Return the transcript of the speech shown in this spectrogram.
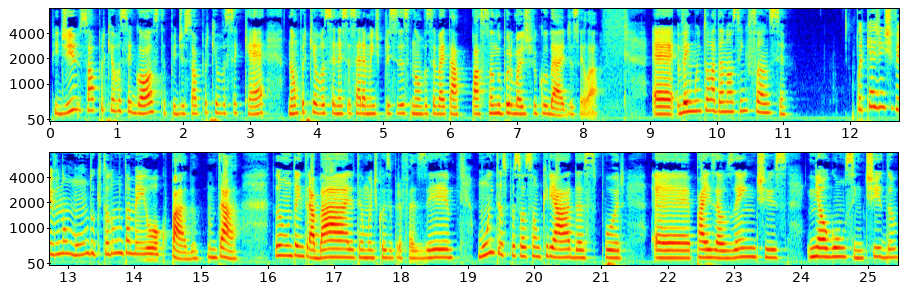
pedir só porque você gosta, pedir só porque você quer, não porque você necessariamente precisa, senão você vai estar tá passando por uma dificuldade, sei lá. É, vem muito lá da nossa infância. Porque a gente vive num mundo que todo mundo tá meio ocupado, não tá? Todo mundo tem trabalho, tem um monte de coisa para fazer. Muitas pessoas são criadas por é, pais ausentes, em algum sentido.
